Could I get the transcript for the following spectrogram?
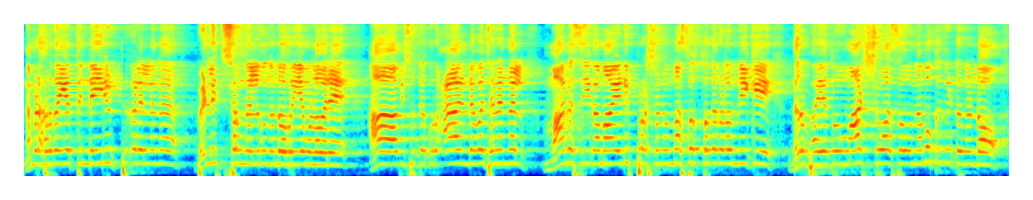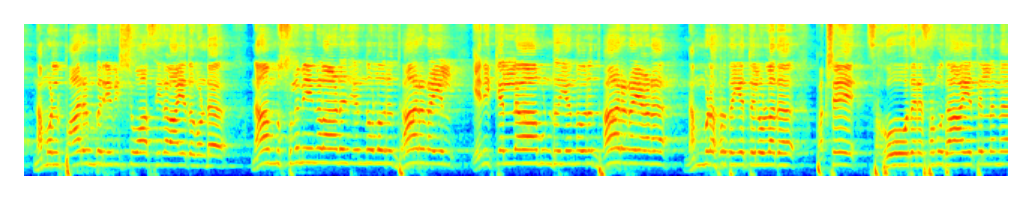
നമ്മുടെ ഹൃദയത്തിന്റെ ഇരുട്ടുകളിൽ നിന്ന് വെളിച്ചം നൽകുന്നുണ്ടോ പ്രിയമുള്ളവരെ? ആ വിശുദ്ധ ഖുർആാനിന്റെ വചനങ്ങൾ മാനസികമായ ഡിപ്രഷനും അസ്വസ്ഥതകളും നീക്കി നിർഭയത്വവും ആശ്വാസവും നമുക്ക് കിട്ടുന്നുണ്ടോ? നമ്മൾ പാരമ്പര്യ വിശ്വാസികളായതുകൊണ്ട് നാം മുസ്ലിമീങ്ങളാണ് എന്നുള്ള ഒരു ധാരണയിൽ എനിക്കെല്ലാം ഉണ്ട് എന്ന ഒരു ധാരണയാണ് നമ്മുടെ ഹൃദയത്തിലുള്ളത്. പക്ഷേ സഹോദര സമുദായത്തിൽ നിന്ന്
